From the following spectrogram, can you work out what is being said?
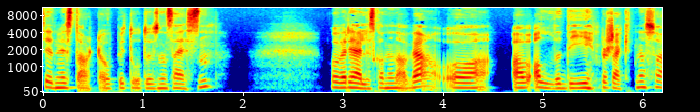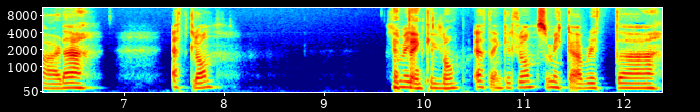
siden vi starta opp i 2016 over hele Skandinavia, og av alle de prosjektene så er det ett lån. Et enkelt lån? Et enkelt lån som ikke er blitt uh,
